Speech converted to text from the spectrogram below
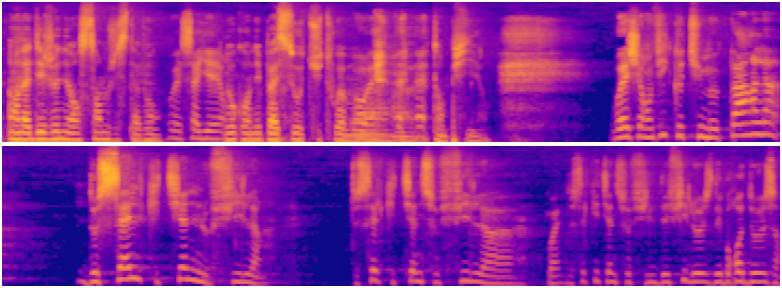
on a déjeuné ensemble juste avant. Oui, ça y est. Donc on est passé au tutoiement, euh, tant pis. Ouais, j'ai envie que tu me parles de celles qui tiennent le fil, de celles qui tiennent ce fil, euh, ouais, de celles qui tiennent ce fil, des fileuses, des brodeuses,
